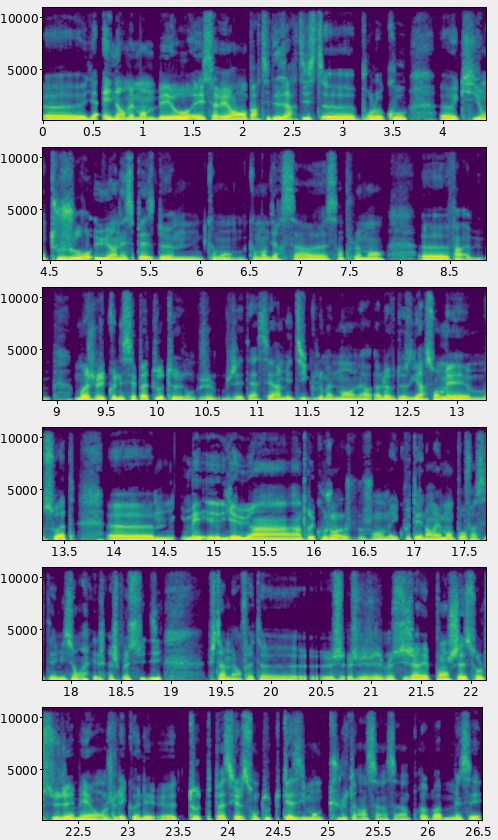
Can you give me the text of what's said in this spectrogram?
Euh, il y a énormément de BO et ça fait vraiment partie des artistes euh, pour le coup euh, qui ont toujours eu un espèce de comment comment dire ça euh, simplement Euh, enfin moi je les connaissais pas toutes donc j'étais assez hermétique globalement à l'œuvre de ce garçon mais soit. Mais il y a eu un, un truc où j'en- ai écouté énormément pour faire cette émission et là je me suis dit putain mais en fait je, je, me suis jamais penché sur le sujet mais je les connais toutes parce qu'elles sont toutes quasiment cultes hein, c'est improbable mais c'est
